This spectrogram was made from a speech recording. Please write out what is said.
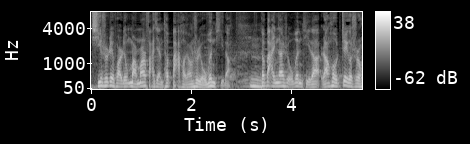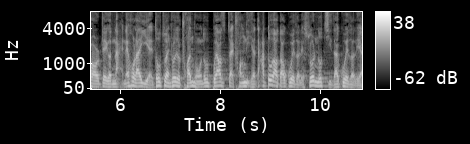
其实这块儿就慢慢发现他爸好像是有问题的，嗯他爸应该是有问题的。然后这个时候，这个奶奶后来也都虽然说就传统，都不要在床底下，大家都要到柜子里，所有人都挤在柜子里，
